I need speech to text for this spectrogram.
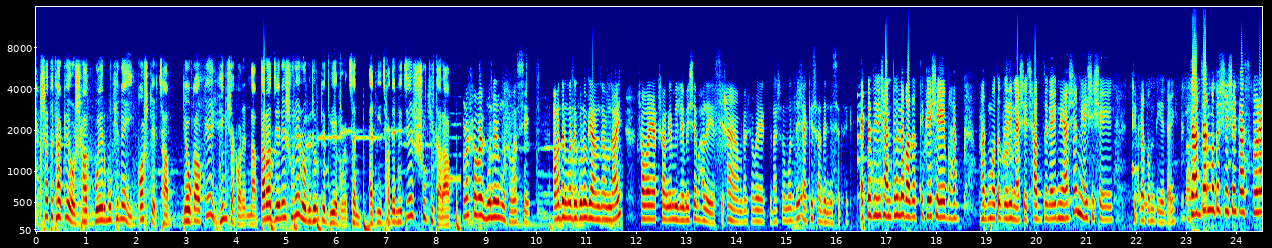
একসাথে থাকলেও সাত বইয়ের মুখে নেই কষ্টের ছাপ। কেউ কাউকে হিংসা করেন না। তারা জেনে শুনে রবিজুলকে বিয়ে করেছেন। একই ছাদের নিচে সুখী তারা। আমরা সবাই বোনের মতো আছি। আমাদের মধ্যে কোনো জ্ঞানজাম নাই। সবাই একসঙ্গে মিলেমিশে ভালোই আছি। হ্যাঁ আমরা সবাই এক বাসার মধ্যে একই ছাদের নিচে থাকি। একটা জিনিস আনতে হলে বাজার থেকে সে ভাগ ভাগ মতো করে নিয়ে আসে। সাত জায়গায় নিয়ে আসে নিয়ে এসে সে ঠিক রকম দিয়ে দেয়। যার যার মতো শেষে কাজ করে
